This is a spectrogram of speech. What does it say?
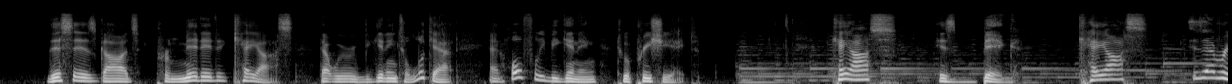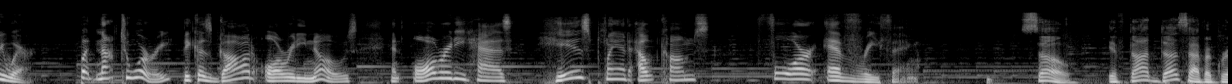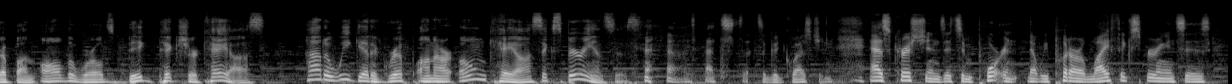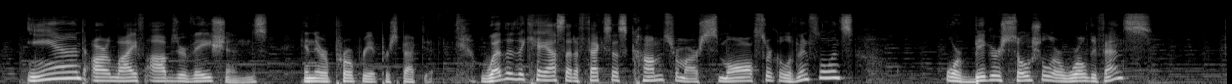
This is God's permitted chaos that we were beginning to look at and hopefully beginning to appreciate. Chaos is big. Chaos is everywhere. But not to worry, because God already knows and already has His planned outcomes for everything. So, If God does have a grip on all the world's big picture chaos, how do we get a grip on our own chaos experiences? that's that's a good question. As Christians, it's important that we put our life experiences and our life observations in their appropriate perspective. Whether the chaos that affects us comes from our small circle of influence or bigger social or world events,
